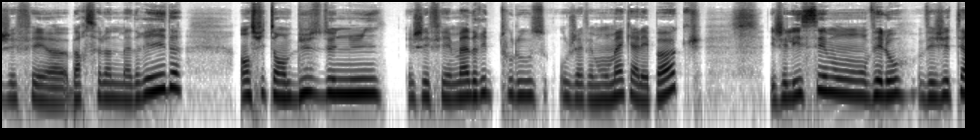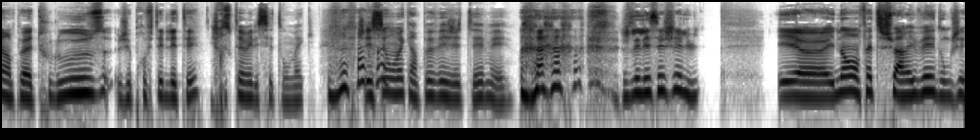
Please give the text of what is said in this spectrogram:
j'ai fait euh, Barcelone-Madrid. Ensuite, en bus de nuit, j'ai fait Madrid-Toulouse, où j'avais mon mec à l'époque. Et j'ai laissé mon vélo végéter un peu à Toulouse. J'ai profité de l'été. Je crois que t'avais laissé ton mec. J'ai laissé mon mec un peu végété, mais je l'ai laissé chez lui. Et, euh, et non, en fait, je suis arrivée, donc j'ai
